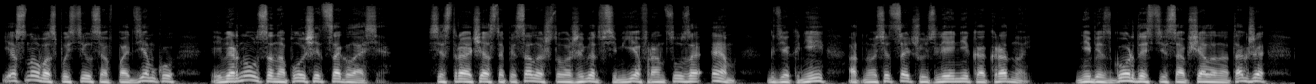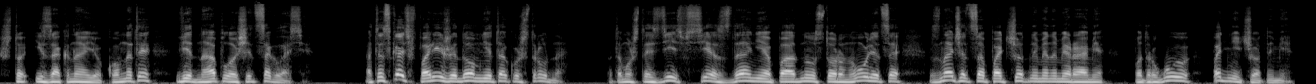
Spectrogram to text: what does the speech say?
Я снова спустился в подземку и вернулся на площадь Согласия. Сестра часто писала, что живет в семье француза М, где к ней относятся чуть ли не как родной. Не без гордости сообщала она также, что из окна ее комнаты видна площадь Согласия. Отыскать в Париже дом не так уж трудно, потому что здесь все здания по одну сторону улицы значатся почетными номерами, по другую — под нечетными.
